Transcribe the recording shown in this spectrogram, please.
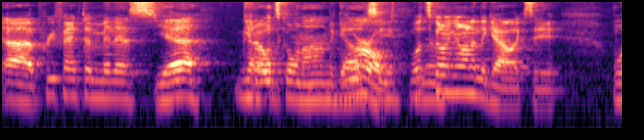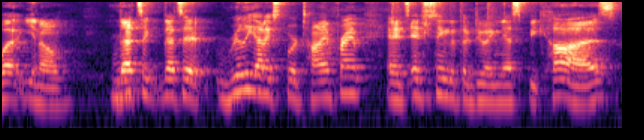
uh, pre Phantom Menace Yeah. You Kinda know, what's going on in the galaxy? world. What's Yeah. going on in the galaxy? What you know? Mm. That's a that's a really unexplored time frame, and it's interesting that they're doing this because,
